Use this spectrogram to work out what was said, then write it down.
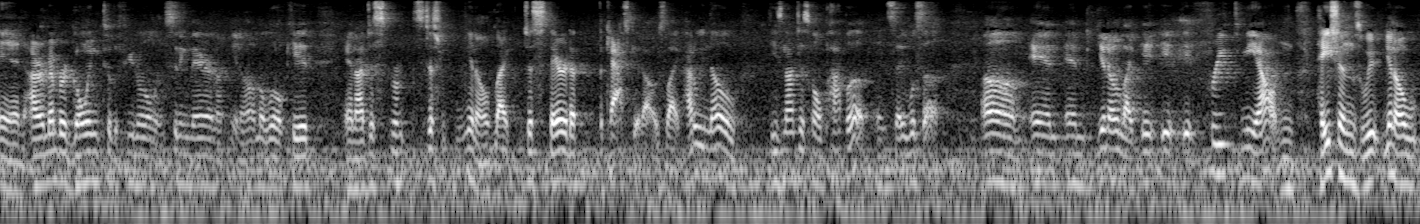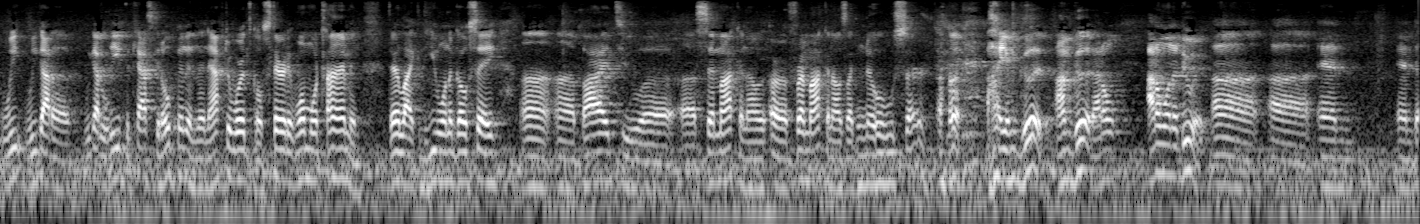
and I remember going to the funeral and sitting there, and you know, I'm a little kid, and I just, just you know, like just stared at the casket. I was like, how do we know he's not just gonna pop up and say what's up? Um, and and you know like it, it, it, freaked me out. And Haitians we you know we, we gotta we gotta leave the casket open and then afterwards go stare at it one more time. And they're like do you want to go say uh, uh, bye to uh, uh, Semak? And I, or Fremak? And I was like no sir. I am good. I'm good. I don't I don't want to do it. Uh, uh, and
